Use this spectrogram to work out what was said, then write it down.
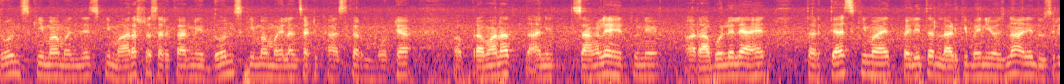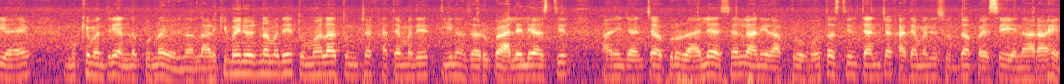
दोन स्कीमा म्हणजेच की महाराष्ट्र सरकारने दोन स्कीमा महिलांसाठी खासकर मोठ्या प्रमाणात आणि चांगल्या हेतूने राबवलेल्या आहेत. तर त्या स्कीमा आहेत. पहिली तर लाडकी बहीण योजना आणि दुसरी आहे मुख्यमंत्री अन्नपूर्णा योजना. लाडकी बहीण योजनामध्ये तुम्हाला तुमच्या खात्यामध्ये तीन हजार रुपये आलेले असतील आणि ज्यांचे अप्रूव्ह राहिले असेल आणि अप्रूव्ह होत असतील त्यांच्या खात्यामध्ये सुद्धा पैसे येणार आहेत.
